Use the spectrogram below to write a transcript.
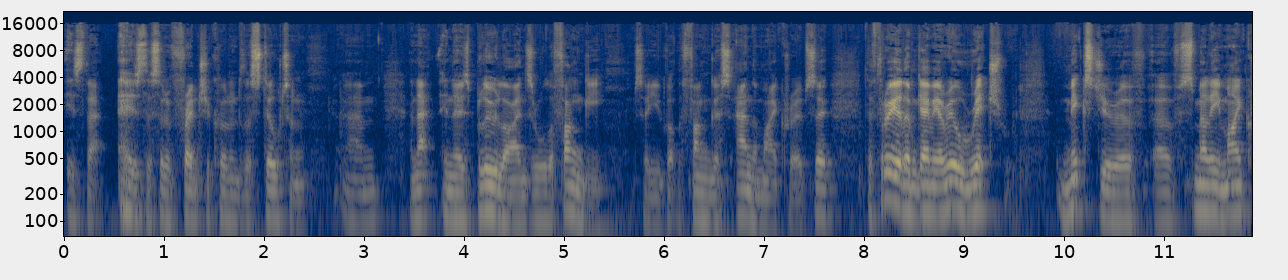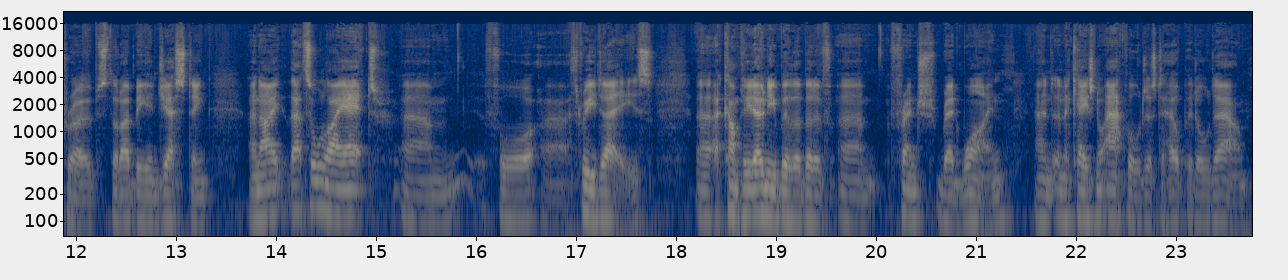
is that is the sort of French equivalent of the Stilton. Um, and that in those blue lines are all the fungi. So you've got the fungus and the microbes. So the three of them gave me a real rich mixture of, of smelly microbes that I'd be ingesting. And I, that's all I ate um, for uh, three days, uh, accompanied only with a bit of um, French red wine and an occasional apple just to help it all down.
